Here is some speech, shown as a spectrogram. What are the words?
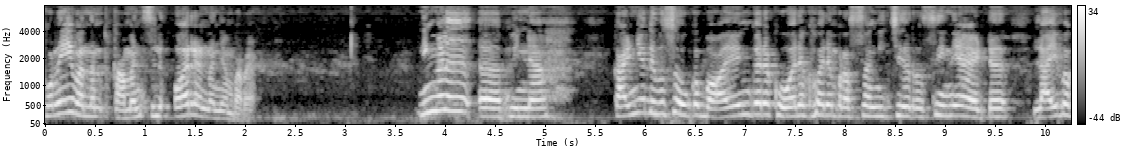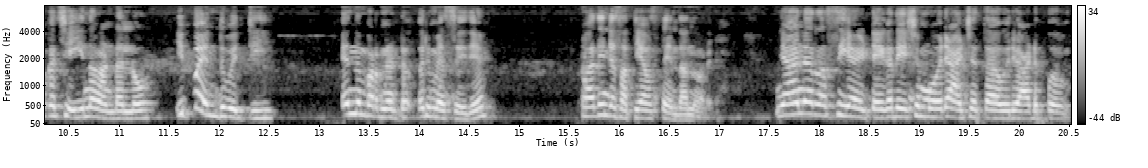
കുറേ വന്ന കമൻസിൽ ഒരെണ്ണം ഞാൻ പറയാം. നിങ്ങൾ പിന്നെ കഴിഞ്ഞ ദിവസമൊക്കെ ഭയങ്കര ഘോരഘോരം പ്രസംഗിച്ച് റസീനയായിട്ട് ലൈവൊക്കെ ചെയ്യുന്ന കണ്ടല്ലോ? ഇപ്പം എന്തു പറ്റി? എന്നും പറഞ്ഞിട്ട് ഒരു മെസ്സേജ് അതിന്റെ സത്യാവസ്ഥ എന്താണെന്ന് പറയാം. ഞാൻ റസിയായിട്ട് ഏകദേശം ഒരാഴ്ചത്തെ ഒരു അടുപ്പം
